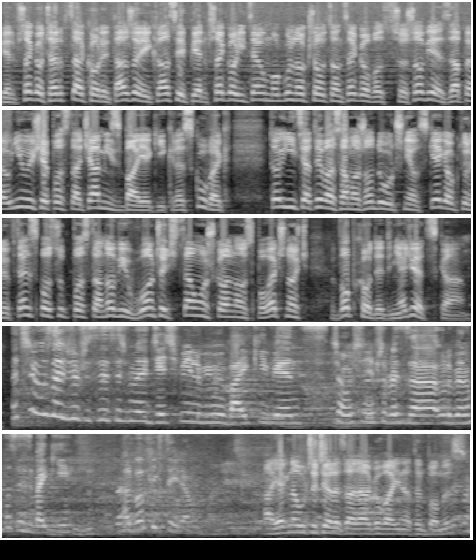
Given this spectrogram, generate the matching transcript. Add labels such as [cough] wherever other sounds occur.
1 czerwca korytarze i klasy pierwszego liceum ogólnokształcącego w Ostrzeszowie zapełniły się postaciami z bajek i kreskówek. To inicjatywa samorządu uczniowskiego, który w ten sposób postanowił włączyć całą szkolną społeczność w obchody Dnia Dziecka. Znaczy uznać, że wszyscy jesteśmy dziećmi, lubimy bajki, więc czemu się nie przebrać za ulubioną postać z bajki? Albo fikcyjną. A jak nauczyciele zareagowali na ten pomysł?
